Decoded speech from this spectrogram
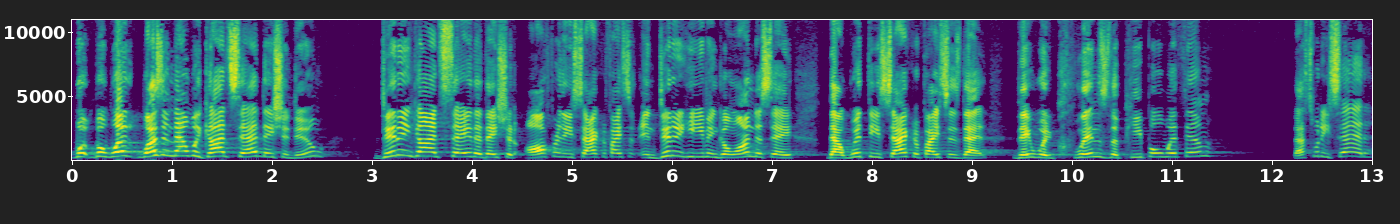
But, but what wasn't that what God said they should do? Didn't God say that they should offer these sacrifices? And didn't he even go on to say that with these sacrifices that they would cleanse the people with them? That's what he said.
